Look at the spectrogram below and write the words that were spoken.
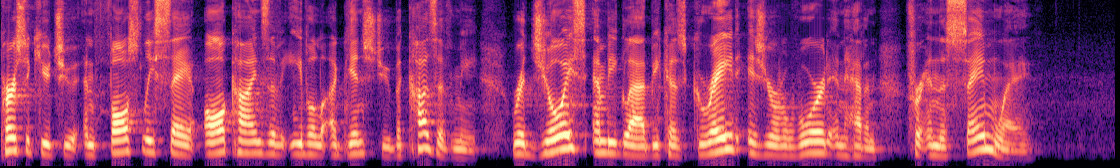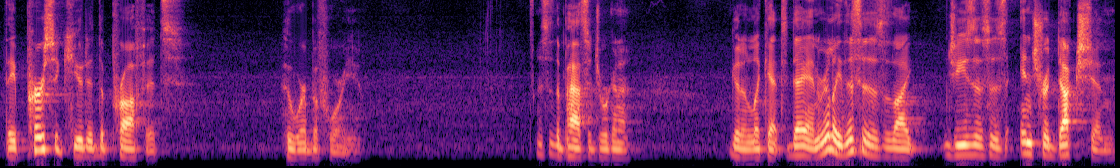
persecute you, and falsely say all kinds of evil against you because of me. Rejoice and be glad, because great is your reward in heaven. For in the same way they persecuted the prophets who were before you. This is the passage we're going to look at today. And really, this is like Jesus' introduction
